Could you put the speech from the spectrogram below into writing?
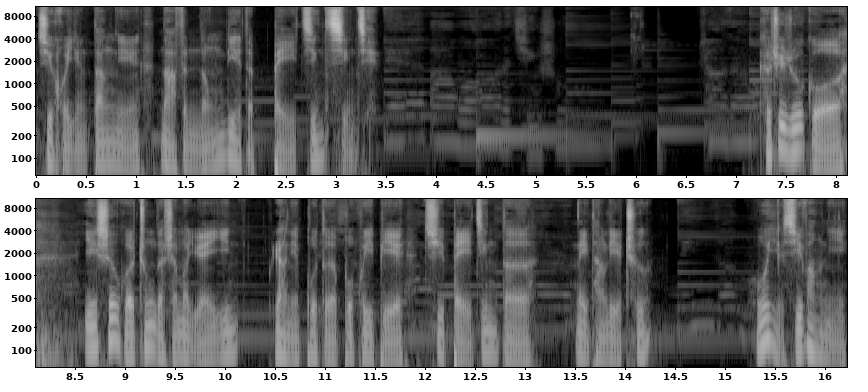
去回应当年那份浓烈的北京情节。可是，如果因生活中的什么原因，让你不得不挥别去北京的那趟列车，我也希望你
